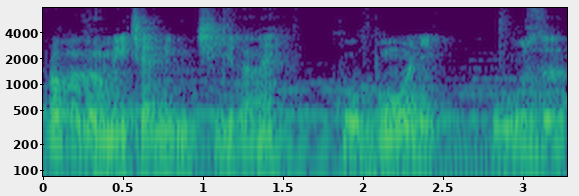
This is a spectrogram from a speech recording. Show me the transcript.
provavelmente é mentira, né? Cubone usa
